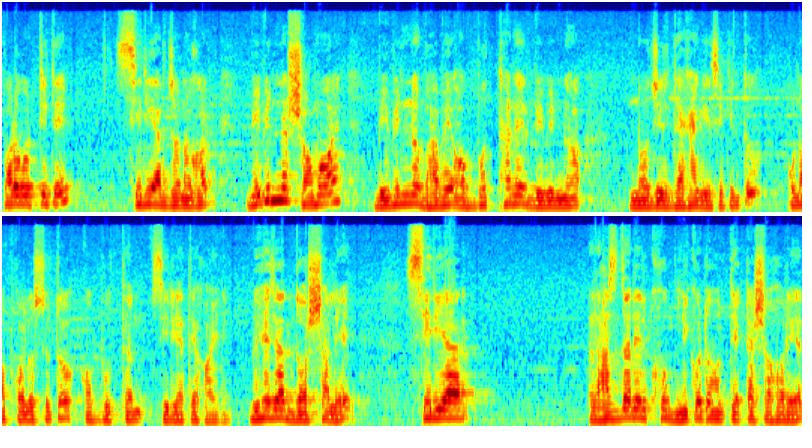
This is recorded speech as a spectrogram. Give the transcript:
পরবর্তীতে সিরিয়ার জনগণ বিভিন্ন সময় বিভিন্নভাবে অভ্যুত্থানের বিভিন্ন নজির দেখা গিয়েছে, কিন্তু কোনো ফলশ্রুত অভ্যুত্থান সিরিয়াতে হয়নি। দু হাজার দশ সালে সিরিয়ার রাজধানীর খুব নিকটবর্তী একটা শহরের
